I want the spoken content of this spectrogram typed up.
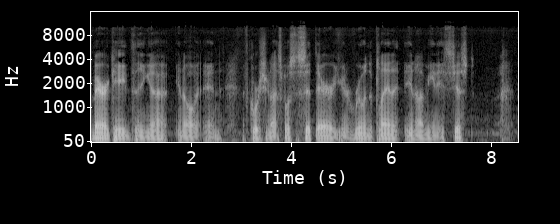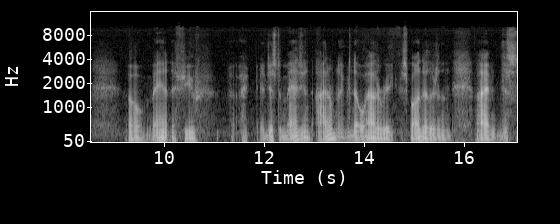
barricade thing. You know, and of course you're not supposed to sit there. You're gonna ruin the planet. You know, I mean, it's just, oh man, if you. Just imagine. I don't even know how to re- respond other than I'm just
